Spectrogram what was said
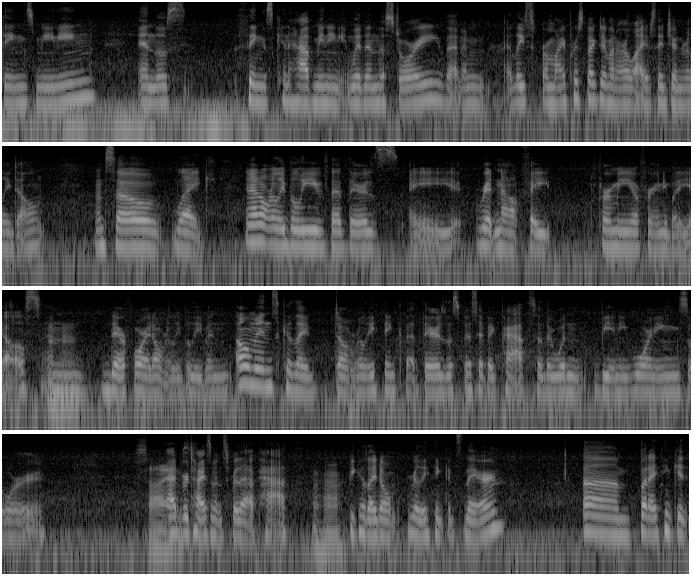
things meaning and those things can have meaning within the story that in, at least from my perspective in our lives they generally don't. And so like and I don't really believe that there's a written out fate for me or for anybody else and therefore I don't really believe in omens because I don't really think that there's a specific path so there wouldn't be any warnings or Signs. advertisements for that path Uh-huh. because I don't really think it's there. Um, but I think it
